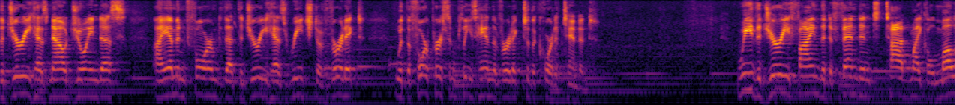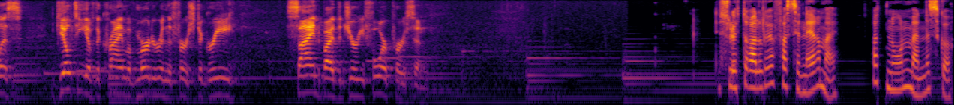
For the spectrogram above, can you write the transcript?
The jury has now joined us. I am informed that the jury has reached a verdict. Would the foreperson please hand the verdict to the court attendant? We, the jury, find the defendant, Todd Michael Mullis, guilty of the crime of murder in the first degree, signed by the jury foreperson. Det slutter aldri å fascinere meg at noen mennesker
